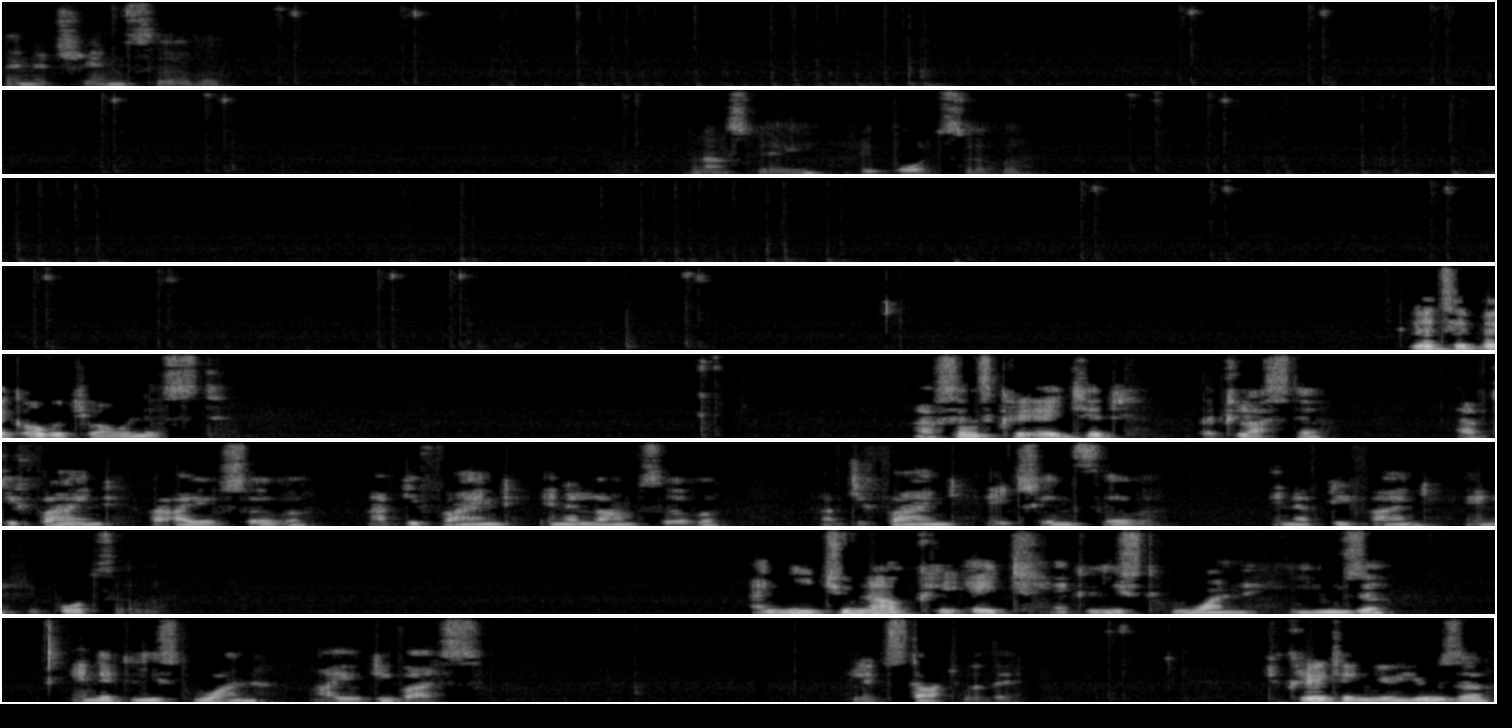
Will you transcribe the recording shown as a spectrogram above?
then a trend server lastly report server. Let's head back over to our list. I've since created the cluster. I've defined the IO server I've defined an alarm server, I've defined a trend server, and I've defined a report server. I need to now create at least one user and at least one IO device. Let's start with it. Create a new user,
